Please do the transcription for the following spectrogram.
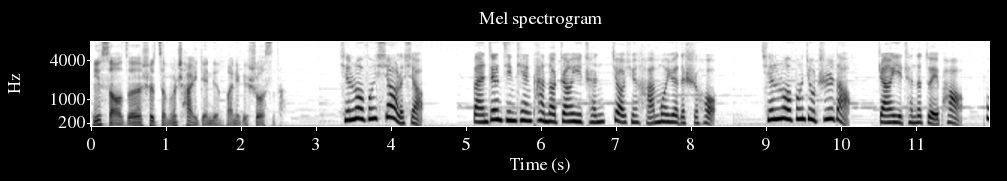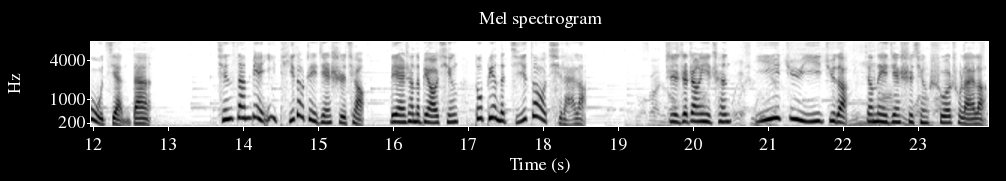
你嫂子是怎么差一点点把你给说死的？秦洛风笑了笑，反正今天看到张逸晨教训韩墨月的时候，秦洛风就知道张逸晨的嘴炮不简单。秦三变一提到这件事情，脸上的表情都变得急躁起来了，指着张逸晨，一句一句的将那件事情说出来了。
